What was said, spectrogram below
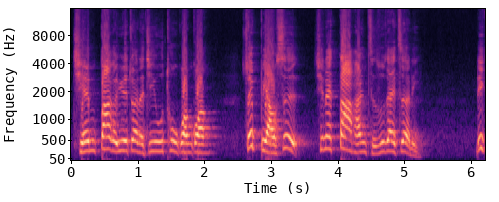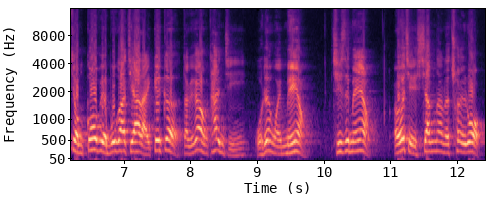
前八个月赚的几乎吐光光，所以表示现在大盘指数在这里，你从高表不加加来，这个大家看我探底，我认为没有，其实没有，而且相当的脆弱，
